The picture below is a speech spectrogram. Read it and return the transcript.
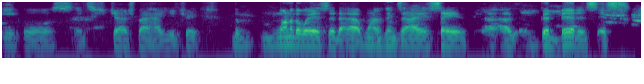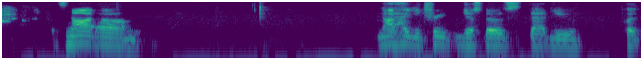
equals. It's judged by how you treat the one of the ways that uh, one of the things I say a, a good bit is it's it's not um not how you treat just those that you put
